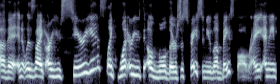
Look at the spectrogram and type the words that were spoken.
of it and it was like are you serious? Like what are you th- oh well there's a space and you love baseball right? I mean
